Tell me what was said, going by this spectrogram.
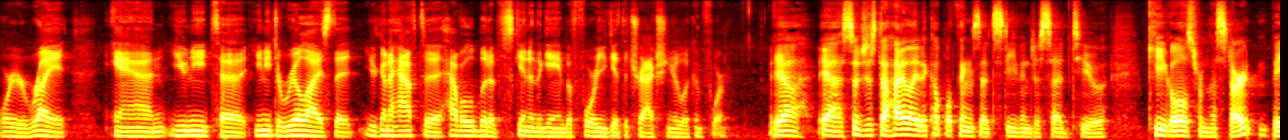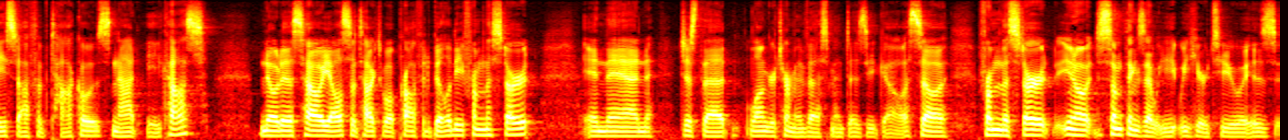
or your right. And you need to you need to realize that you're going to have to have a little bit of skin in the game before you get the traction you're looking for. Yeah, yeah. So just to highlight a couple things that Steven just said too. Key goals from the start, based off of TACOS, not ACOS. Notice how he also talked about profitability from the start, and then just that longer term investment as you go. So from the start, you know, some things that we, we hear too is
